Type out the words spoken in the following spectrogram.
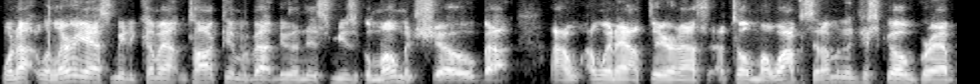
when I when Larry asked me to come out and talk to him about doing this musical moment show, about I, I went out there and I, I told my wife, I said, I'm going to just go grab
